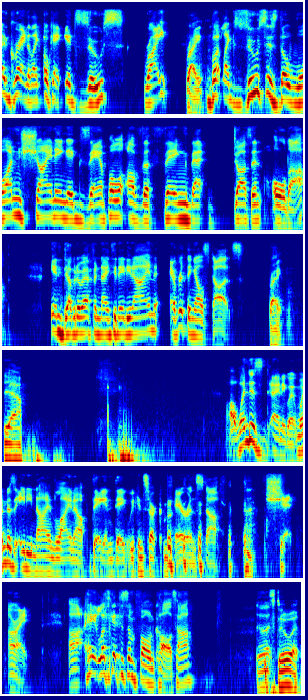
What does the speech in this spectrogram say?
and granted, like okay, it's Zeus, right? Right. But like Zeus is the one shining example of the thing that doesn't hold up in WWF in 1989. Everything else does. Right. Yeah. Uh, when does anyway? When does '89 line up day and date? We can start comparing stuff. Shit. All right. Uh, hey, let's get to some phone calls, huh? Let's do it.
